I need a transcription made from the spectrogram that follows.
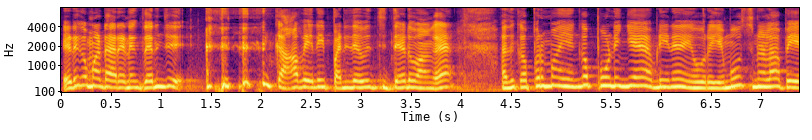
எடுக்க மாட்டார் எனக்கு தெரிஞ்சு. காவேரி பரிதவிச்சு தேடுவாங்க. அதுக்கப்புறமா எங்கே போனீங்க அப்படின்னு ஒரு எமோஷ்னலாக போய்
